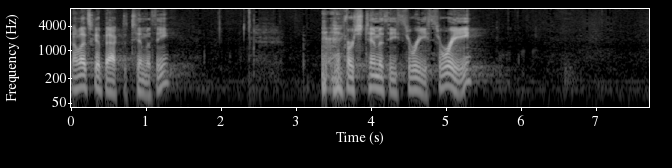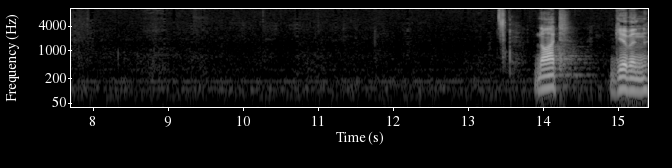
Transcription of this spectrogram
Now let's get back to Timothy. 1 Timothy 3 3. Not given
